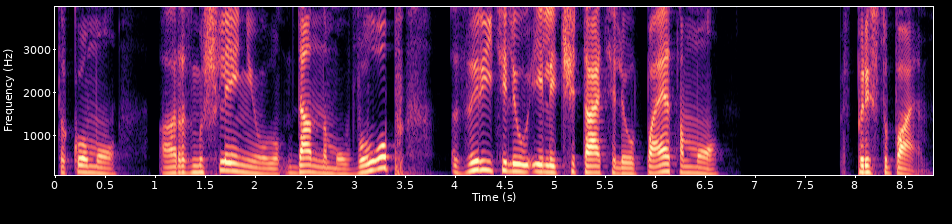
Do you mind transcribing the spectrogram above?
такому а, размышлению данному в лоб зрителю или читателю, поэтому приступаем.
